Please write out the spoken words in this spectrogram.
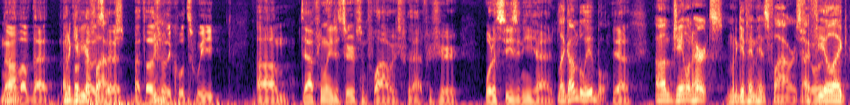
No, I love that. I'm gonna give you your flowers. A, I thought it was a really cool tweet. Um, definitely deserves some flowers for that for sure. What a season he had. Like unbelievable. Yeah, Um, Jalen Hurts. I'm gonna give him his flowers. I feel like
